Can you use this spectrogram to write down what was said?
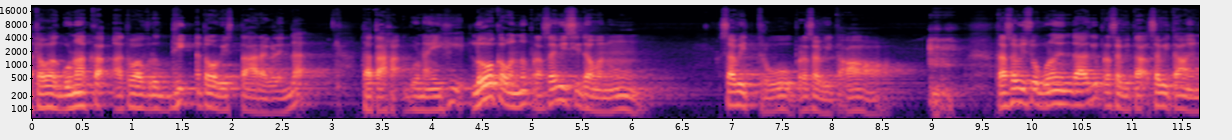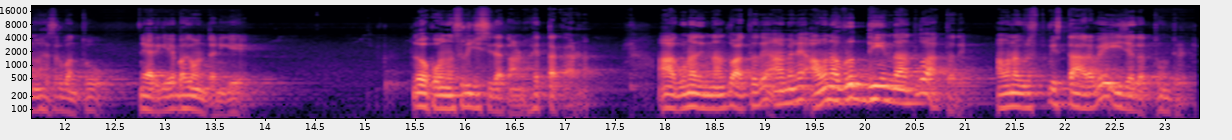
ಅಥವಾ ಗುಣಕ ಅಥವಾ ವೃದ್ಧಿ ಅಥವಾ ವಿಸ್ತಾರಗಳಿಂದ ತತಃ ಗುಣೈ ಲೋಕವನ್ನು ಪ್ರಸವಿಸಿದವನು. ಸವಿತೃ ಪ್ರಸವಿತ. ಪ್ರಸವಿಸುವ ಗುಣದಿಂದಾಗಿ ಪ್ರಸವಿತ, ಸವಿತಾ ಎನ್ನುವ ಹೆಸರು ಬಂತು. ಯಾರಿಗೆ? ಭಗವಂತನಿಗೆ. ಲೋಕವನ್ನು ಸೃಜಿಸಿದ ಕಾರಣ, ಹೆತ್ತ ಕಾರಣ. ಆ ಗುಣದಿಂದ ಅಂತೂ ಆಗ್ತದೆ, ಆಮೇಲೆ ಅವನ ವೃದ್ಧಿಯಿಂದ ಅಂತಲೂ ಆಗ್ತದೆ. ಅವನ ವಿಸ್ತಾರವೇ ಈ ಜಗತ್ತು ಅಂತೇಳಿ.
